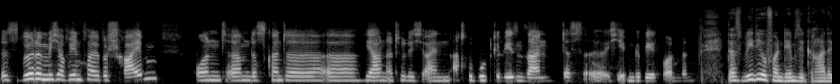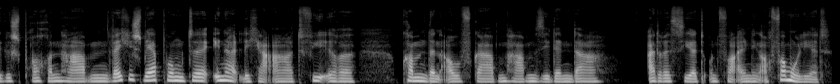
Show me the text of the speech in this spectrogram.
Das würde mich auf jeden Fall beschreiben und ähm, das könnte äh, ja natürlich ein Attribut gewesen sein, dass äh, ich eben gewählt worden bin. Das Video, von dem Sie gerade gesprochen haben, welche Schwerpunkte inhaltlicher Art für Ihre kommenden Aufgaben haben Sie denn da adressiert und vor allen Dingen auch formuliert?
